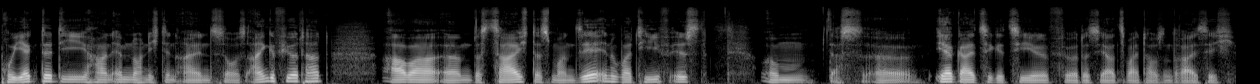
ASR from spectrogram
Projekte, die H&M noch nicht in allen Stores eingeführt hat, aber ähm, das zeigt, dass man sehr innovativ ist, um das äh, ehrgeizige Ziel für das Jahr 2030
